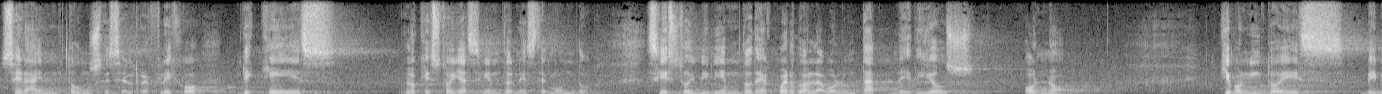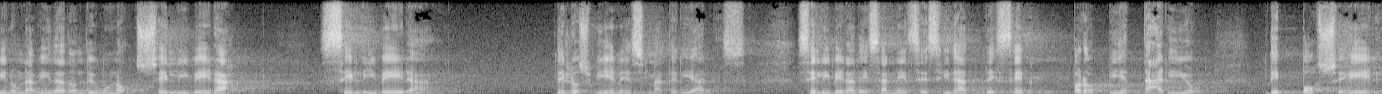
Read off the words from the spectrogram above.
será entonces el reflejo de qué es lo que estoy haciendo en este mundo. Si estoy viviendo de acuerdo a la voluntad de Dios o no. Qué bonito es vivir una vida donde uno se libera se libera de los bienes materiales, se libera de esa necesidad de ser propietario, de poseer.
